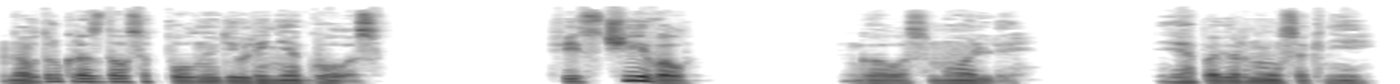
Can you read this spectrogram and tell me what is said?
Но вдруг раздался полный удивления голос. «Фицчивл!» Голос Молли. Я повернулся к ней.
